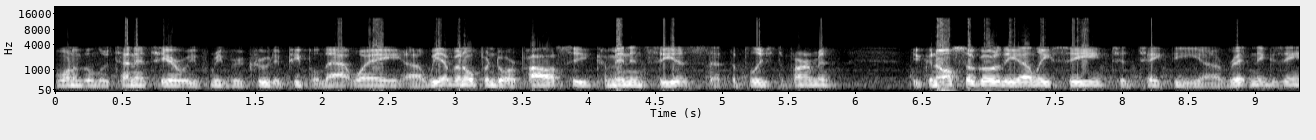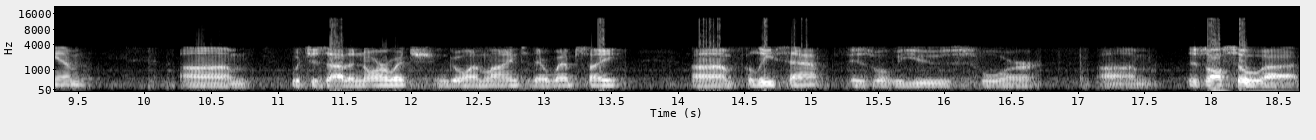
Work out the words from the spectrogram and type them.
one of the lieutenants here, we've, we've recruited people that way. Uh, we have an open door policy. Come in and see us at the police department. You can also go to the LEC to take the uh, written exam. Um, which is out of Norwich, and go online to their website. Um, Police app is what we use for. Um, there's also uh,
